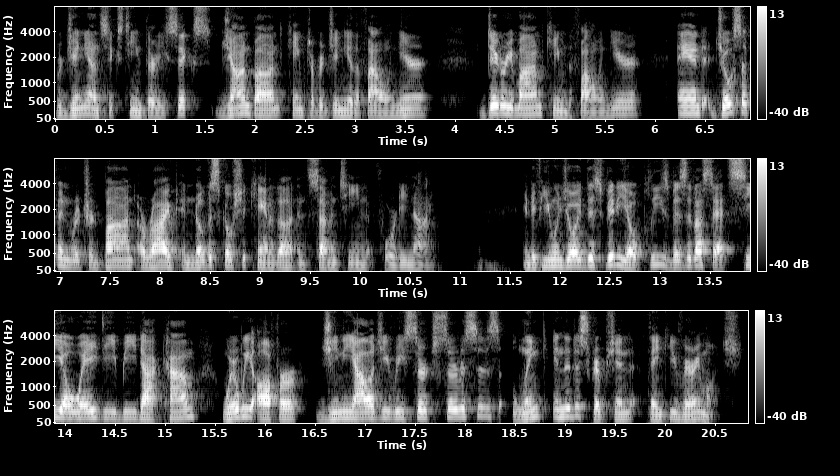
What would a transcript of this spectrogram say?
Virginia in 1636, John Bond came to Virginia the following year, Diggory Bond came the following year, and Joseph and Richard Bond arrived in Nova Scotia, Canada in 1749. And if you enjoyed this video, please visit us at coadb.com where we offer genealogy research services. Link in the description. Thank you very much.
